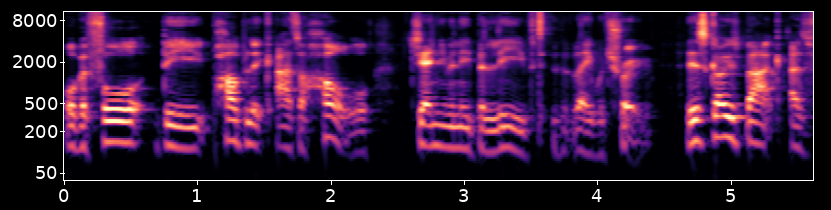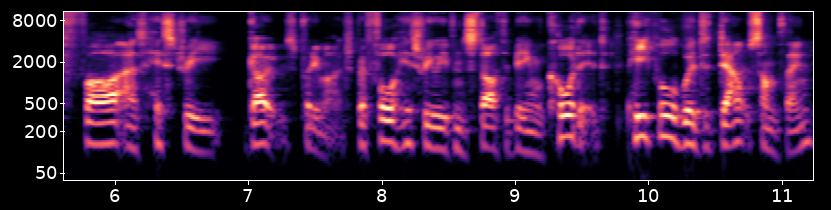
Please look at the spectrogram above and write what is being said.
or before the public as a whole genuinely believed that they were true. This goes back as far as history goes, pretty much. Before history even started being recorded, people would doubt something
